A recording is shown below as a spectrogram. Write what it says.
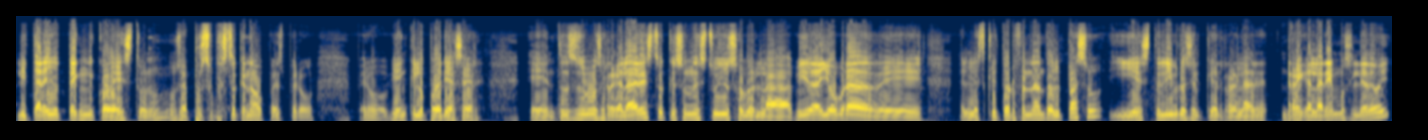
literario técnico de esto, ¿no? O sea, por supuesto que no, pues, pero, pero bien que lo podría hacer. Eh, entonces vamos a regalar esto, que es un estudio sobre la vida y obra de el escritor Fernando del Paso, y este libro es el que regalar, regalaremos el día de hoy,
